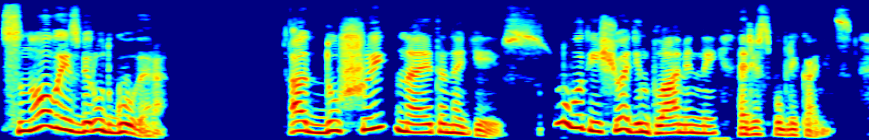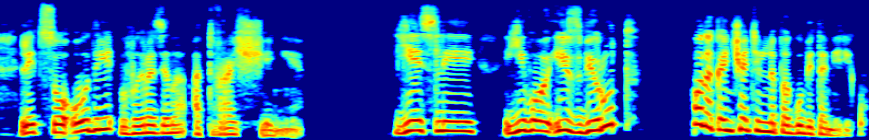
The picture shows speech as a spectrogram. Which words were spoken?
снова изберут Гувера. От души на это надеюсь. Ну вот еще один пламенный республиканец. Лицо Одри выразило отвращение. Если его изберут, он окончательно погубит Америку.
